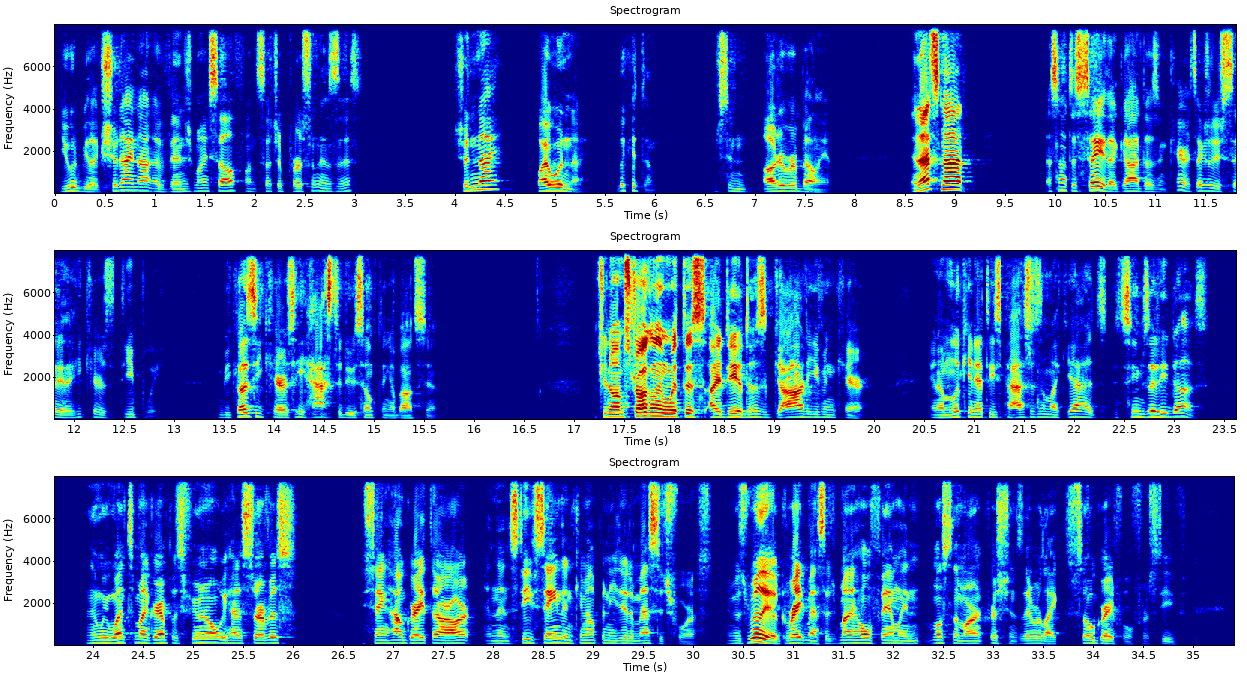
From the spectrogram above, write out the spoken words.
You would be like, should I not avenge myself on such a person as this? Shouldn't I? Why wouldn't I? Look at them, just in utter rebellion. And that's not, that's not to say that God doesn't care. It's actually to say that He cares deeply. Because He cares, He has to do something about sin. But you know, I'm struggling with this idea does God even care? And I'm looking at these passages, I'm like, yeah, it seems that He does. And then we went to my grandpa's funeral, we had a service. We sang How Great Thou Art, and then Steve Sandin came up and he did a message for us. It was really a great message. My whole family, most of them aren't Christians, they were like so grateful for Steve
